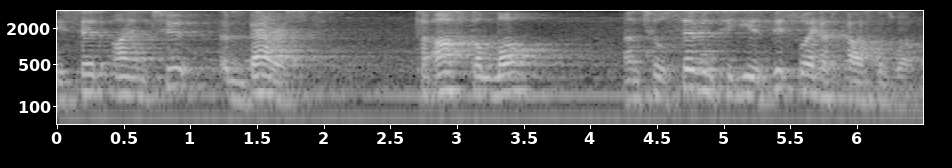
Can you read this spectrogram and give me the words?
He said, I am too embarrassed to ask Allah until 70 years this way has passed as well.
